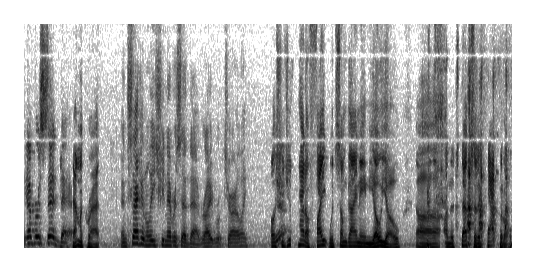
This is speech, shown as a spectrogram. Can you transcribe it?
she never said that. Democrat. And secondly, she never said that, right, Charlie? Well, Yeah. she just had a fight with some guy named Yo Yo uh, on the steps of the Capitol.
